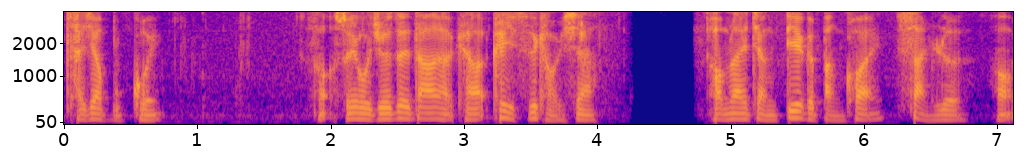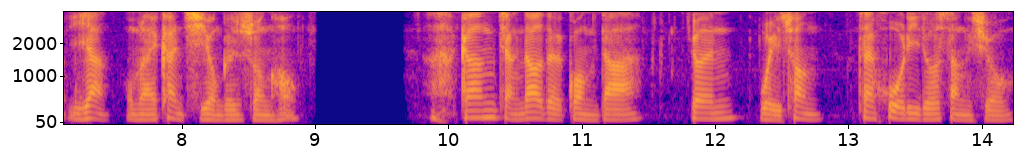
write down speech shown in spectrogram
才叫不贵。好，所以我觉得这大家可可以思考一下。好，我们来讲第二个板块散热。好，一样，我们来看奇鋐跟双鸿啊，刚刚讲到的广达跟纬创。在获利都上修，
